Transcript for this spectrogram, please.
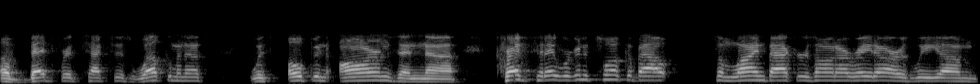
of Bedford, Texas, welcoming us with open arms. And uh, Craig, today we're going to talk about some linebackers on our radar as we um,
